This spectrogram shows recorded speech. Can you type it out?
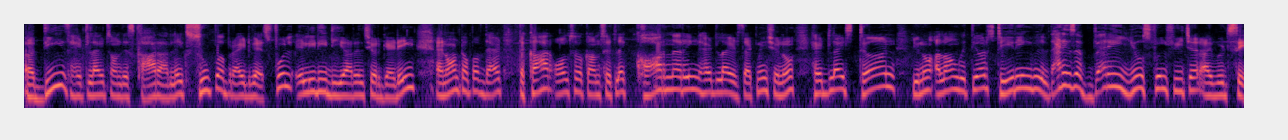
Uh, these headlights on this car are like super bright guys. Full LED DRLs you're getting. And on top of that that the car also comes with like cornering headlights. That means you know headlights turn you know along with your steering wheel. That is a very useful feature i would say.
